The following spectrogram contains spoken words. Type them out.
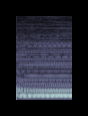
down.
